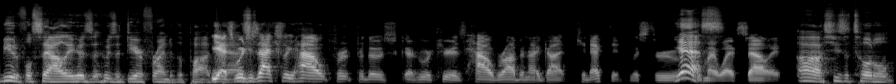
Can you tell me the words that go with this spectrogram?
beautiful Sally, who's a, who's a dear friend of the podcast. yes which is actually how for, for those who are curious how rob and i got connected was through, through Yes. my wife sally Oh, she's a total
